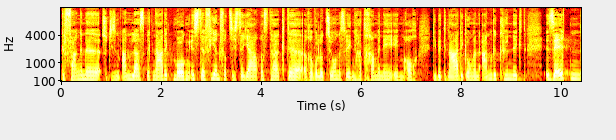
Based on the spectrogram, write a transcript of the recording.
Gefangene zu diesem Anlass begnadigt. Morgen ist der 44. Jahrestag der Revolution. Deswegen hat Khamenei eben auch die Begnadigungen angekündigt. Selten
